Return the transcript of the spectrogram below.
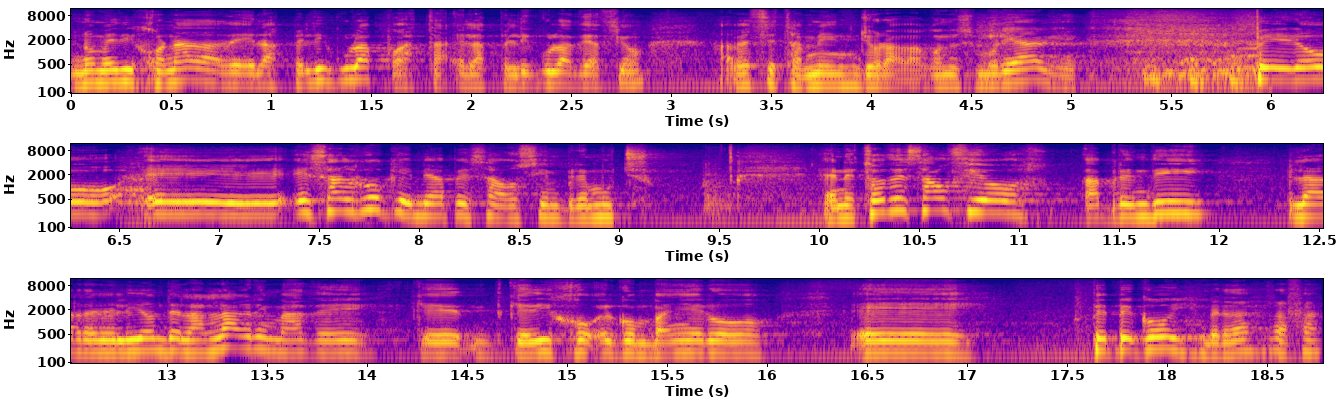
no me dijo nada de las películas, pues hasta en las películas de acción a veces también lloraba cuando se moría alguien. Pero eh, es algo que me ha pesado siempre mucho. En estos desahucios aprendí la rebelión de las lágrimas de, que, dijo el compañero eh, Pepe Coy, ¿verdad, Rafa?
